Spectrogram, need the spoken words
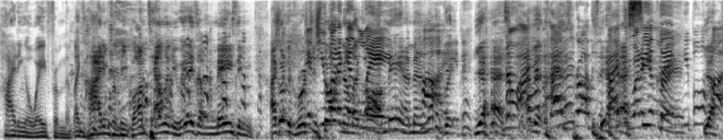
hiding away from them. Like hiding from people. I'm telling you, it is amazing. I go to the grocery store and I'm get like, oh man, I met another great. Yes. No, I met- have, as Rob said, Yes. if you want to get Secret. laid, people yeah, hide.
